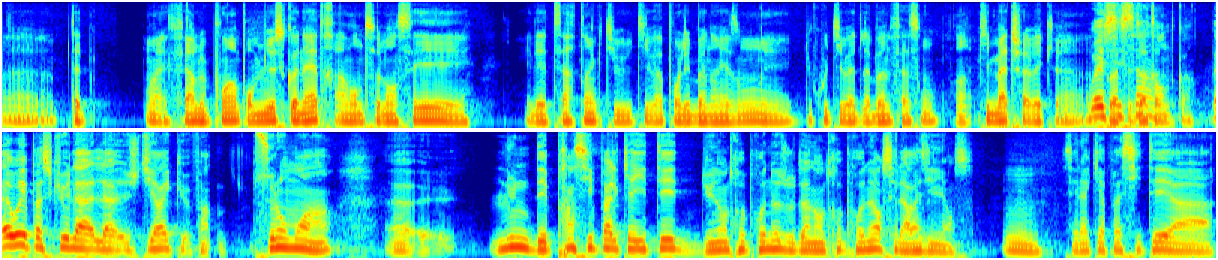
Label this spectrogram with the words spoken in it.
euh, peut-être ouais, faire le point pour mieux se connaître avant de se lancer et, et d'être certain que tu y vas pour les bonnes raisons et du coup tu vas de la bonne façon, enfin, qui match avec euh, Ouais, toi, tes ça. attentes. Quoi. Bah oui, parce que là, là, je dirais que, selon moi, hein, euh, l'une des principales qualités d'une entrepreneuse ou d'un entrepreneur, c'est la résilience. Hmm. C'est la capacité à,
